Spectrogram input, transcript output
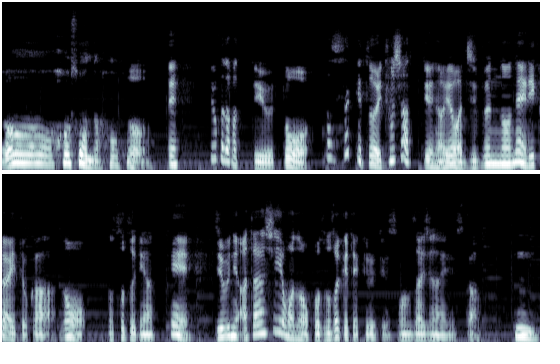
ああ、はそうなんだ。ほうほうそう。で、どういうことかっていうと、まずさっき言った通り他者っていうのは要は自分のね、理解とかの外にあって、自分に新しいものをこう届けてくるという存在じゃないですか。うん。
